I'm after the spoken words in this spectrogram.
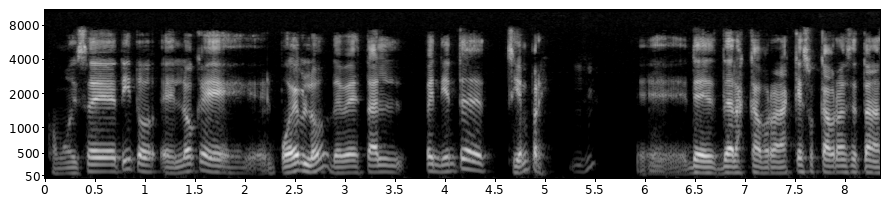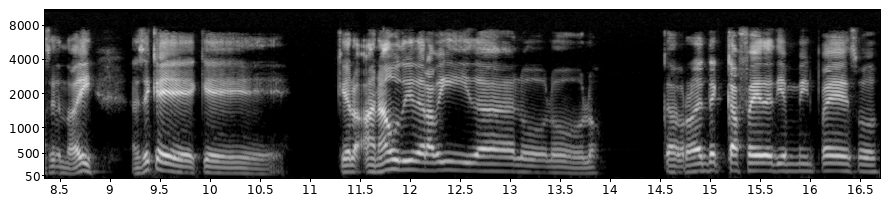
como dice Tito, es lo que el pueblo debe estar pendiente siempre. Eh, de, las cabronas que esos cabrones están haciendo ahí. Así que, que, que los Anaudi de la vida, los cabrones del café de 10 mil pesos,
